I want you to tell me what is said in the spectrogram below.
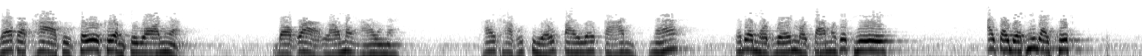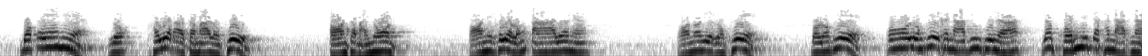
แล้วก็ค่าที่ซื้อเครื่องจีวรเนี่ย บอกว่าเราไม่เอานะใช้ค่าก๋วยเตี๋ยวไปแล้วกันนะจะได้หมดเวรหมดกรรมมันก็ทีไอ้เจ้าเด็กนี่ได้คิดบอกเอ้เนี่ยหลวงเขาเรียกอาตมาหลวงพี่ตอนสมัยโน้นตอนนี้เขาเรียกหลวงตาแล้วนะตอนนั้นเรียกหลวงพี่ บอกหลวงพี่โอ้หลวงพี่ขนาดนี้จริงเหรอแล้วผลนี่จะขนาดไหน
